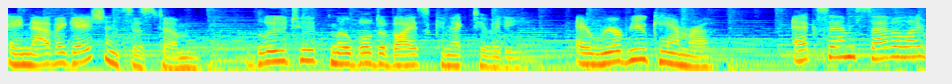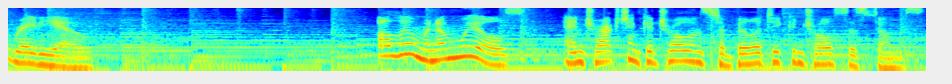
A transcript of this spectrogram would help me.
a navigation system, Bluetooth mobile device connectivity, a rear view camera, XM satellite radio, aluminum wheels, and traction control and stability control systems.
